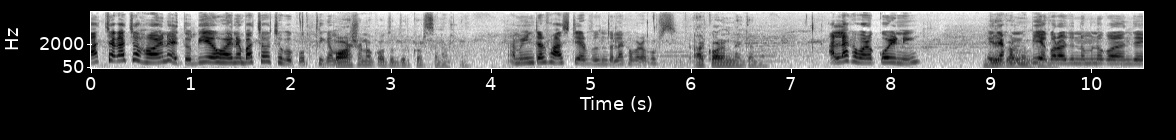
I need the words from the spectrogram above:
বাচ্চা কাচ্চা হয় নাই তো বিয়ে হয় না বাচ্চা হবে কোথেকে আমার? পড়াশোনা কত দূর করছেন আপনি? আমি ইন্টার ফার্স্ট ইয়ার পর্যন্ত লেখাপড়া করছি। আর করেন না কেন? আর লেখাপড়া করিনি। এই যে এখন বিয়ে করার জন্য মনে করেন যে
